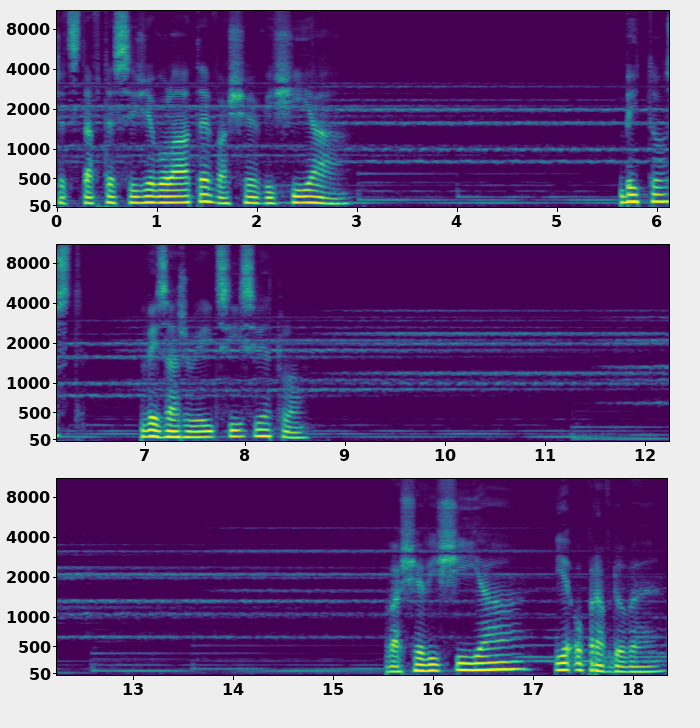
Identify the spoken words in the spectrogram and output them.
Představte si, že voláte vaše vyšší já. Bytost vyzařující světlo. Vaše vyšší já je opravdové.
